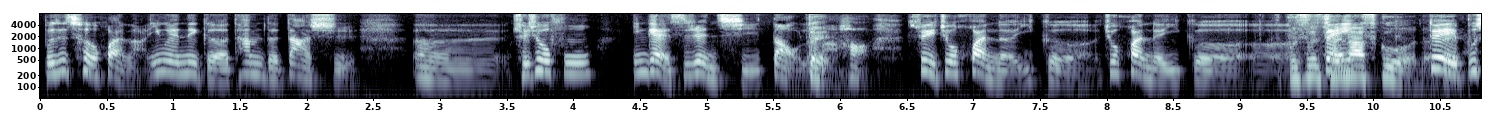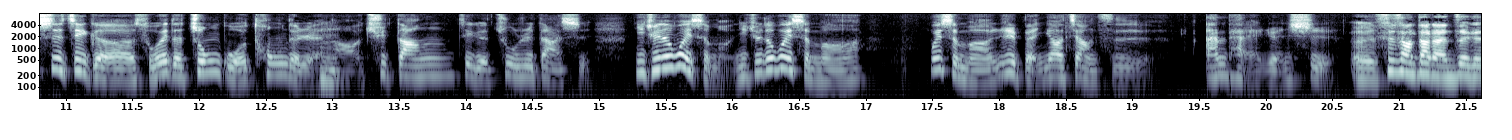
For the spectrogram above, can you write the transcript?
不是撤换啦，因为那个他们的大使呃垂秀夫应该也是任期到了嘛哈，所以就换了一个，就换了一个呃不是 China School 的，对，不是这个所谓的中国通的人啊，去当这个驻日大使。你觉得为什么？你觉得为什么？为什么日本要这样子？安排人事，呃，事实上，当然，这个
